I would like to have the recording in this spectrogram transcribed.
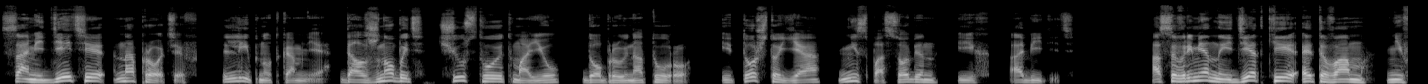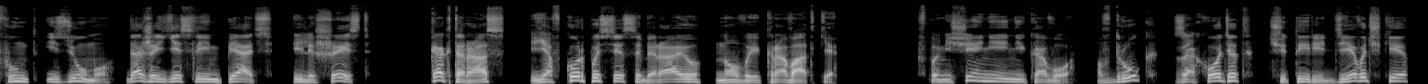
Сами дети, напротив, липнут ко мне. Должно быть, чувствуют мою добрую натуру и то, что я не способен их обидеть. А современные детки — это вам не фунт изюму, даже если им пять или шесть. Как-то раз я в корпусе собираю новые кроватки. В помещении никого. Вдруг заходят четыре девочки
